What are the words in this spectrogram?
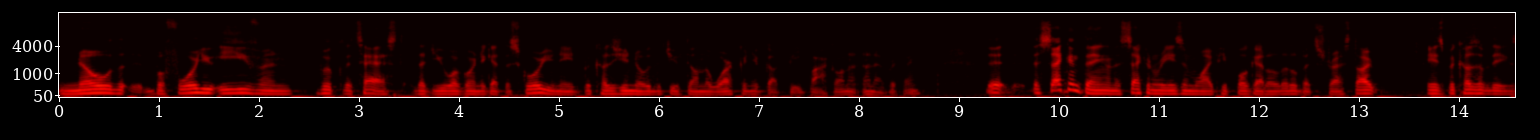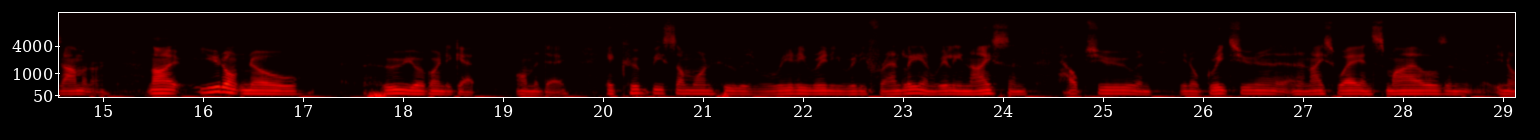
know that before you even book the test that you are going to get the score you need because you know that you've done the work and you've got feedback on it and everything. The the second thing and the second reason why people get a little bit stressed out is because of the examiner. Now, you don't know who you're going to get on the day. It could be someone who is really, really, really friendly and really nice and helps you and you know greets you in a nice way and smiles and you know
